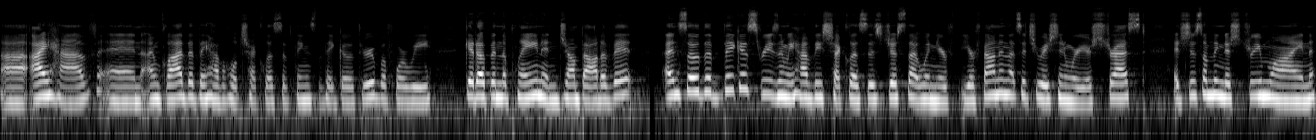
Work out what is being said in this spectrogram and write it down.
Uh, I have, and I'm glad that they have a whole checklist of things that they go through before we get up in the plane and jump out of it. And so the biggest reason we have these checklists is just that when you're you're found in that situation where you're stressed, it's just something to streamline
